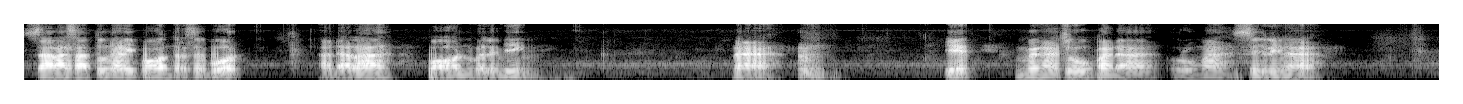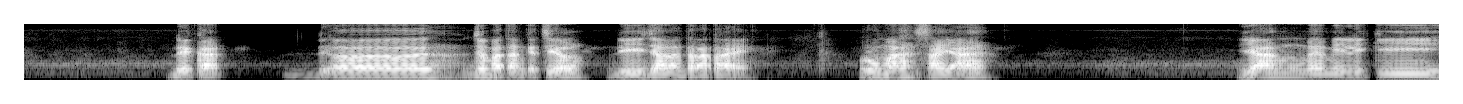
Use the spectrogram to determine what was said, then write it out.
Salah satu dari pohon tersebut adalah pohon belimbing. Nah, it mengacu pada rumah Silina. Dekat eh, jembatan kecil di Jalan Teratai. Rumah saya yang memiliki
